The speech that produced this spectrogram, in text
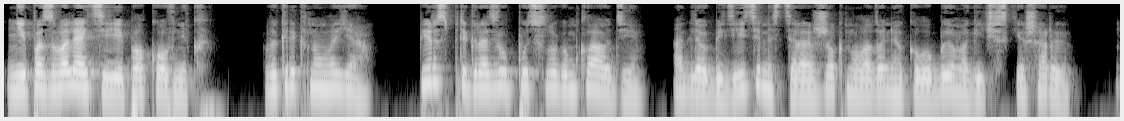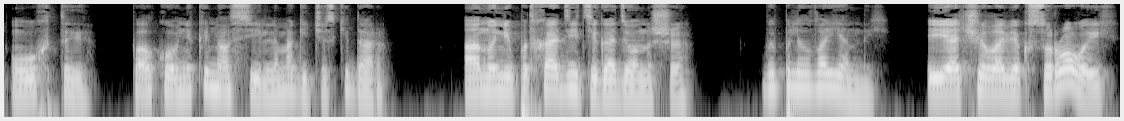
«Не позволяйте ей, полковник!» — выкрикнула я. Пирс преградил путь слугам Клаудии, а для убедительности разжег на ладонях голубые магические шары. «Ух ты! Полковник имел сильный магический дар». «А ну не подходите, гаденыши!» — выпалил военный. «Я человек суровый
